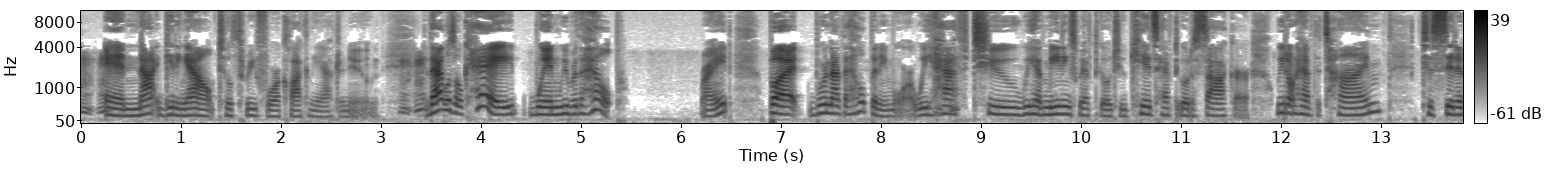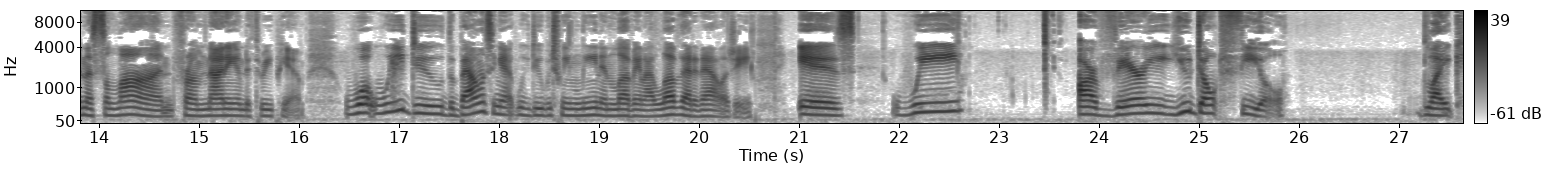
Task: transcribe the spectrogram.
Mm-hmm. And not getting out till three, four o'clock in the afternoon. Mm-hmm. That was okay when we were the help right? But we're not the help anymore. We mm-hmm. have to, we have meetings we have to go to. Kids have to go to soccer. We don't have the time to sit in a salon from 9 a.m. to 3 p.m. What we do, the balancing act we do between lean and loving, and I love that analogy, is we are very, you don't feel like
